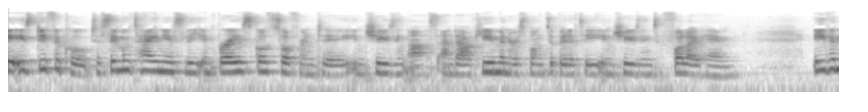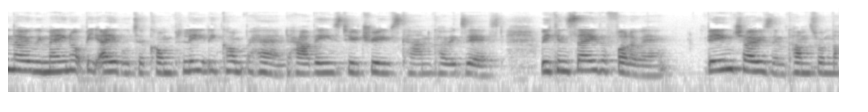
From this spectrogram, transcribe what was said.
It is difficult to simultaneously embrace God's sovereignty in choosing us and our human responsibility in choosing to follow Him. Even though we may not be able to completely comprehend how these two truths can coexist, we can say the following Being chosen comes from the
